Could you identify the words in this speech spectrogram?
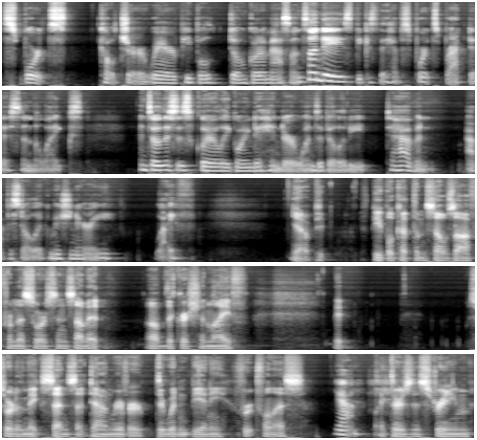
sports culture where people don't go to mass on Sundays because they have sports practice and the likes. And so this is clearly going to hinder one's ability to have an apostolic missionary life. Yeah, if people cut themselves off from the source and summit of the Christian life, it sort of makes sense that downriver there wouldn't be any fruitfulness. Yeah. Like there's this stream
